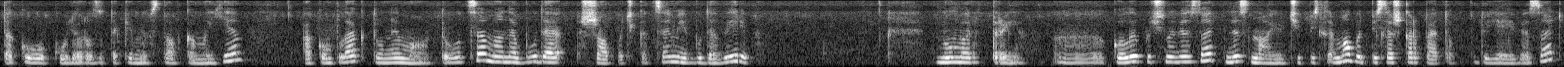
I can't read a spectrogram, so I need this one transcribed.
такого кольору з такими вставками є, а комплекту нема. То оце в мене буде шапочка. Це мій буде виріб номер 3. Коли почну в'язати, не знаю, чи після, мабуть, після шкарпеток буду я її в'язати.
